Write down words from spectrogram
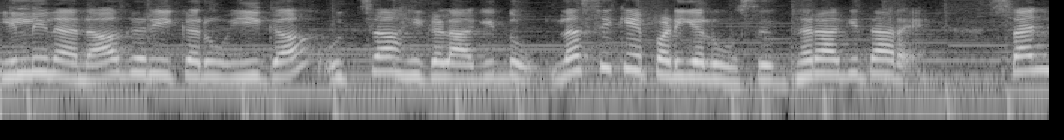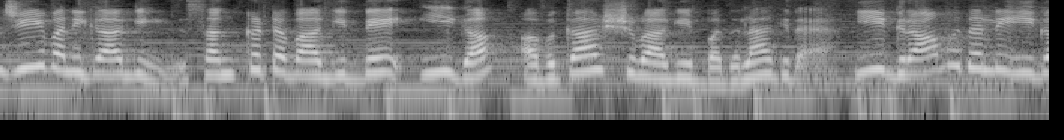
ಇಲ್ಲಿನ ನಾಗರಿಕರು ಈಗ ಉತ್ಸಾಹಿಗಳಾಗಿದ್ದು ಲಸಿಕೆ ಪಡೆಯಲು ಸಿದ್ಧರಾಗಿದ್ದಾರೆ. ಸಂಜೀವನಿಗಾಗಿ ಸಂಕಟವಾಗಿದ್ದೇ ಈಗ ಅವಕಾಶವಾಗಿ ಬದಲಾಗಿದೆ ಈ ಗ್ರಾಮದಲ್ಲಿ ಈಗ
